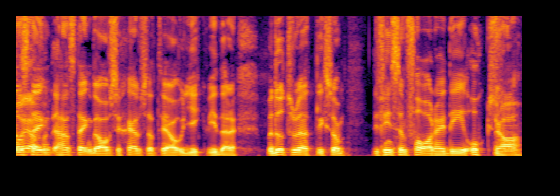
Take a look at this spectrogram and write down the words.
jag. stängde, han stängde av sig själv så att jag och gick vidare. Men då tror jag att liksom, det finns en fara i det också. Ja.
